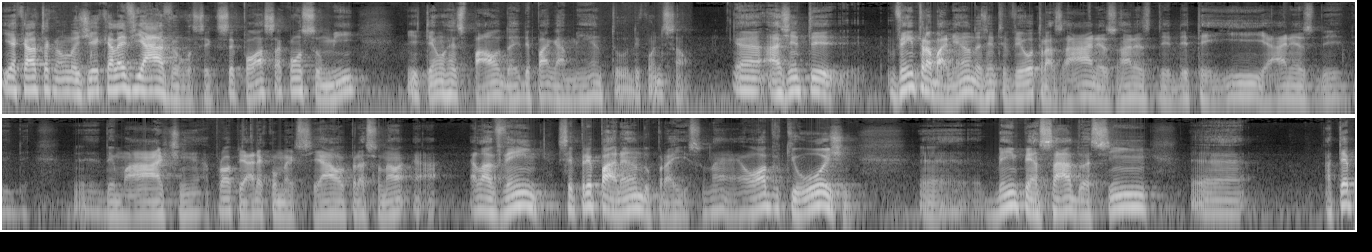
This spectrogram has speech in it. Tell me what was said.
e aquela tecnologia que ela é viável a você, que você possa consumir e ter um respaldo aí de pagamento de condição. É, a gente vem trabalhando, a gente vê outras áreas, áreas de, de TI, áreas de, de, de, marketing, a própria área comercial, operacional, ela vem se preparando para isso. Né? É óbvio que hoje, é, bem pensado assim, é, até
